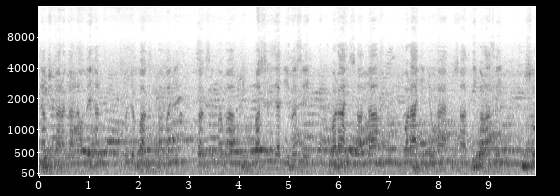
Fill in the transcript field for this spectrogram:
ਨਮਸਕਾਰਾਂ ਕਰਨ ਆਉਂਦੇ ਹਨ। ਸੋ ਜੋ ਭਗਤ ਬਾਬਾ ਜੀ, ਭਗਤ ਸਿੰਘ ਬਾਬਾ ਬਸ ਜੀ ਦਾ ਜੀਵਨ ਸੀ, ਬੜਾ ਹੀ ਸਾਦਾ, ਬੜਾ ਹੀ ਜੋ ਹੈ ਸਾਦਗੀ ਵਾਲਾ ਸੀ। ਸੋ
